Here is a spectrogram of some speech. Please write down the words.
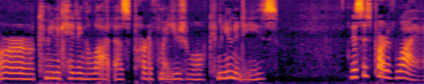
or communicating a lot as part of my usual communities, this is part of why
